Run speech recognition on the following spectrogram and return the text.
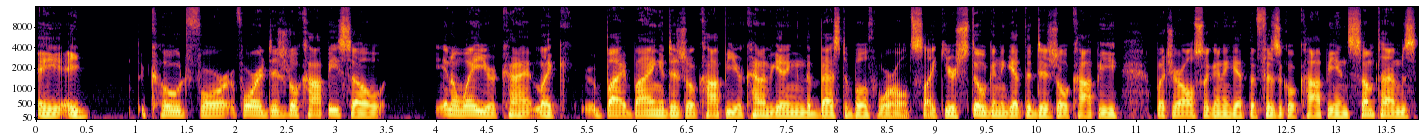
a, a code for for a digital copy. So in a way, you're kind of like by buying a digital copy, you're kind of getting the best of both worlds. Like you're still going to get the digital copy, but you're also going to get the physical copy. And sometimes,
